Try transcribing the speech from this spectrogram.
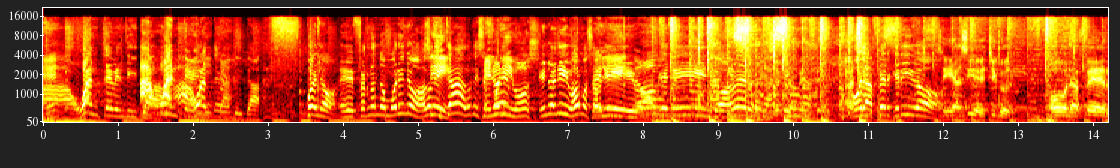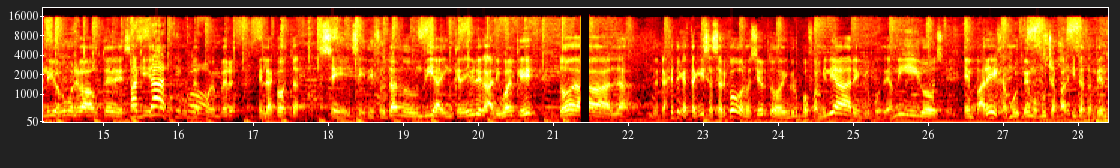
¿eh? Aguante bendita. Aguante Aguante bendita. bendita. Bueno, eh, Fernando Moreno, ¿a dónde Sí, está? ¿A ¿Dónde se en fue? Olivos. En Olivos, vamos a. Olivos. Qué lindo. A ver. Hola, Fer, querido. Sí, así es, chicos. Hola, Fer, Lío, ¿cómo les va a ustedes? Aquí estamos, Fantástico. como ustedes pueden ver, en la costa. Sí, sí, disfrutando de un día increíble, al igual que toda la, la gente que hasta aquí se acercó, ¿no es cierto? En grupos familiares, en grupos de amigos, en pareja. Muy- vemos muchas parejitas también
